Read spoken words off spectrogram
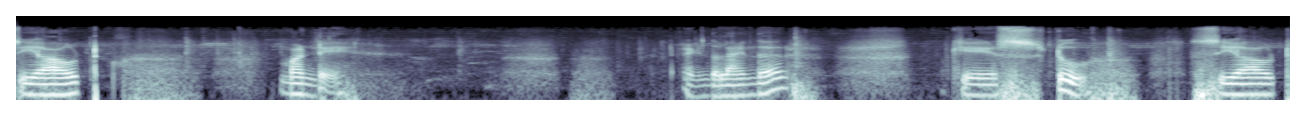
cout Monday end the line there case 2 cout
